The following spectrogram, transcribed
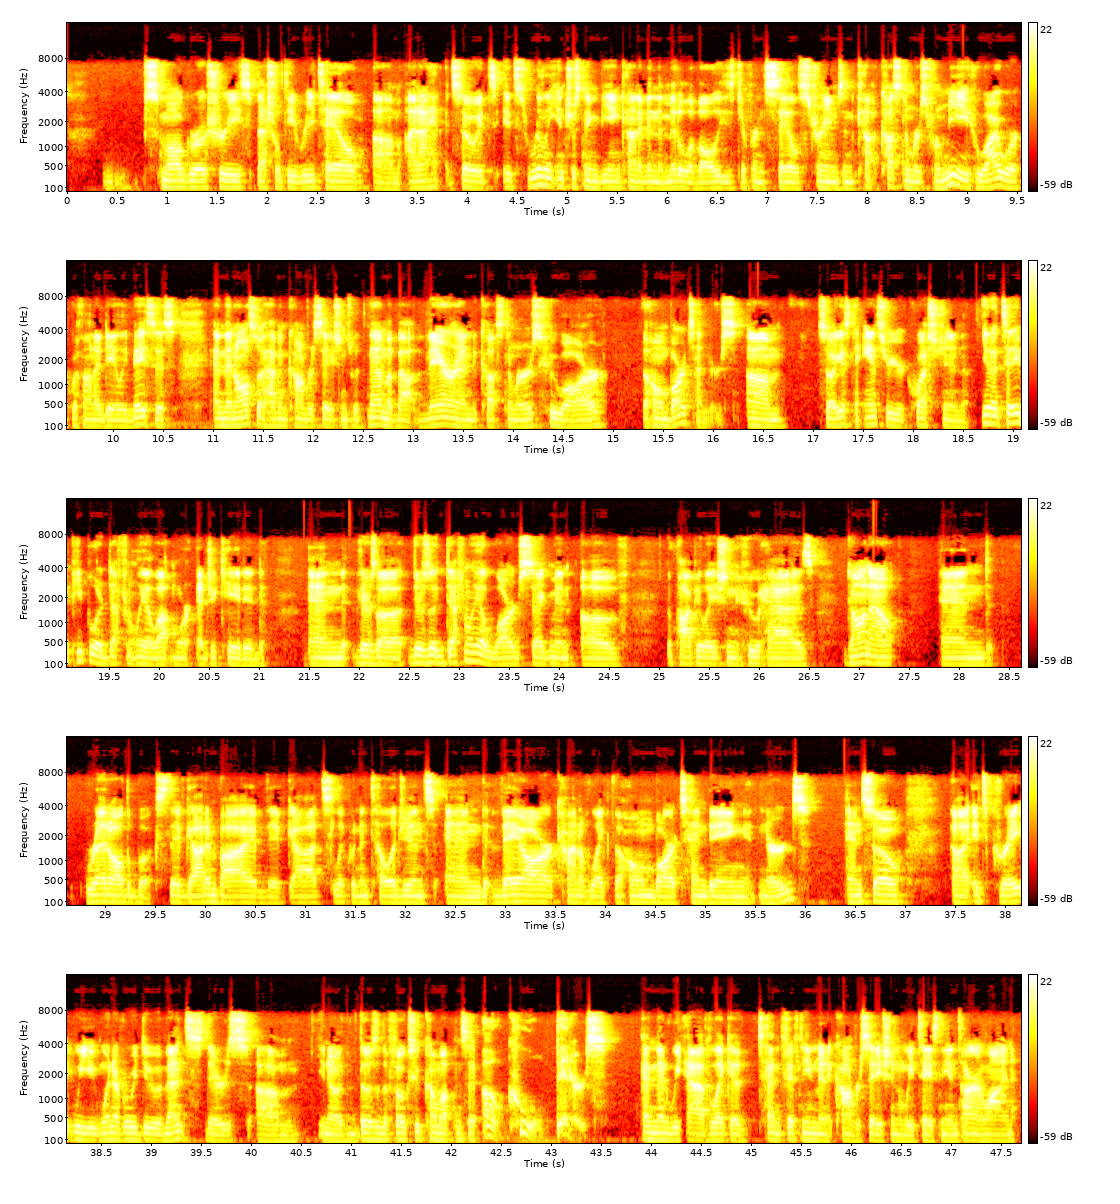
small grocery, specialty retail, um, and I so it's it's really interesting being kind of in the middle of all these different sales streams and cu- customers for me who I work with on a daily basis, and then also having conversations with them about their end customers who are the home bartenders. Um, so I guess to answer your question, you know, today people are definitely a lot more educated, and there's a there's a definitely a large segment of the population who has gone out and read all the books. They've got Imbibe, they've got Liquid Intelligence, and they are kind of like the home bartending nerds. And so uh, it's great. We whenever we do events, there's um, you know those are the folks who come up and say, "Oh, cool, bitters," and then we have like a 10, 15 minute conversation. We taste the entire line,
